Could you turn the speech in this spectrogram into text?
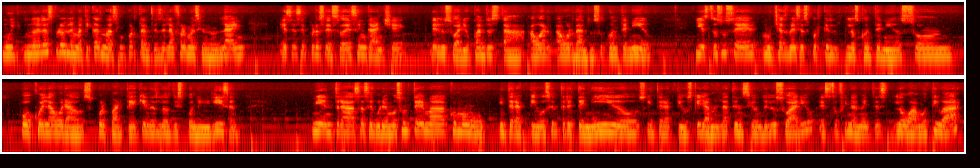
una de las problemáticas más importantes de la formación online es ese proceso de desenganche del usuario cuando está abordando su contenido. Y esto sucede muchas veces porque los contenidos son poco elaborados por parte de quienes los disponibilizan. Mientras aseguremos un tema como interactivos entretenidos, interactivos que llamen la atención del usuario, esto finalmente lo va a motivar,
